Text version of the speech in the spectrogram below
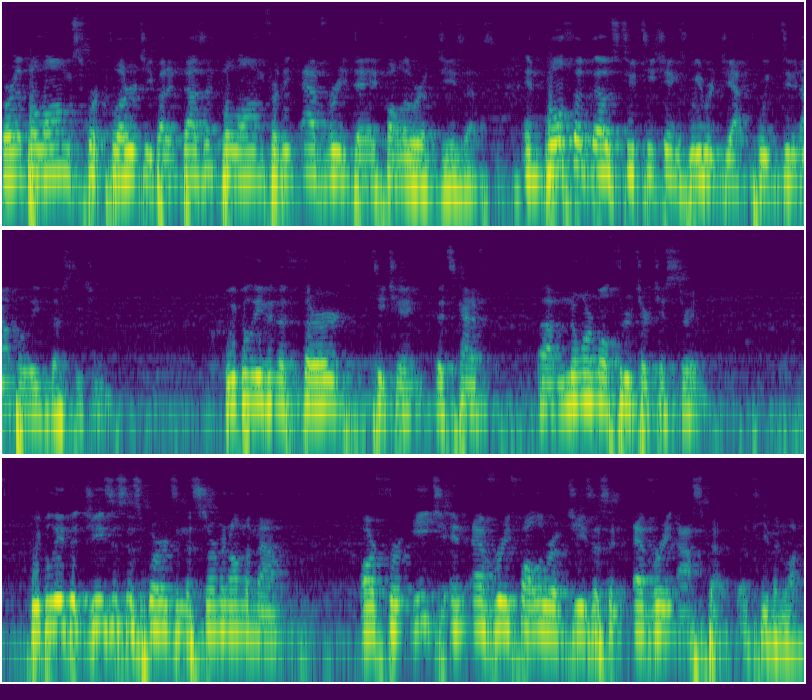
Or it belongs for clergy, but it doesn't belong for the everyday follower of Jesus. In both of those two teachings, we reject. We do not believe those teachings. We believe in the third teaching that's kind of uh, normal through church history we believe that Jesus' words in the Sermon on the Mount are for each and every follower of Jesus in every aspect of human life.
